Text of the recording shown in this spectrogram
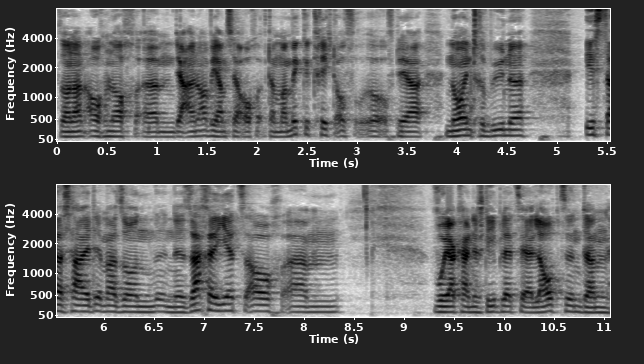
sondern auch noch ähm, der eine. Wir haben es ja auch öfter mal mitgekriegt auf, auf der neuen Tribüne. Ist das halt immer so ein- eine Sache jetzt auch, ähm, wo ja keine Stehplätze erlaubt sind, dann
